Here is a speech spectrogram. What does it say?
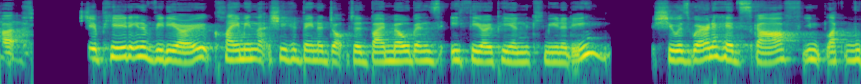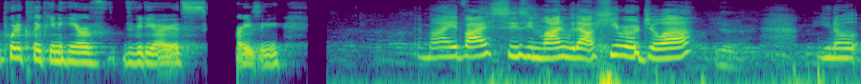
But she appeared in a video claiming that she had been adopted by Melbourne's Ethiopian community. She was wearing a headscarf. You, like we'll put a clip in here of the video. It's crazy. My advice is in line with our hero Joa. Yeah. You know,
